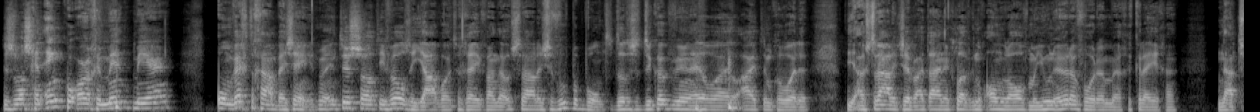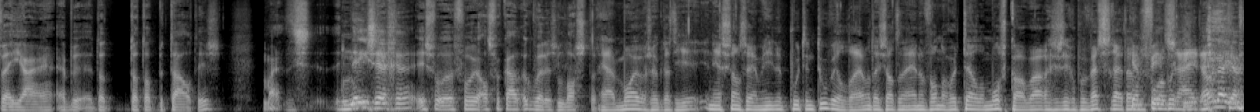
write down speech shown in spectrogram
Dus er was geen enkel argument meer om weg te gaan bij Zenit. Maar intussen had hij wel zijn ja-woord gegeven aan de Australische Voetbalbond. Dat is natuurlijk ook weer een heel, heel item geworden. Die Australiërs hebben uiteindelijk geloof ik nog anderhalf miljoen euro voor hem eh, gekregen. Na twee jaar hebben, dat, dat dat betaald is. Maar nee zeggen is voor, voor je advocaat ook wel eens lastig. Ja, het mooie was ook dat hij in eerste instantie helemaal niet naar Poetin toe wilde. Hè? Want hij zat in een of ander hotel in Moskou waar ze zich op een wedstrijd aan het voorbereiden. Oh, nee, ja.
